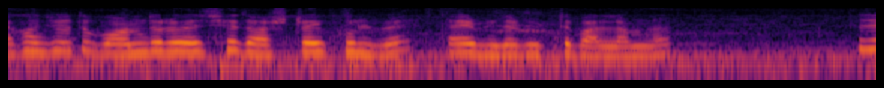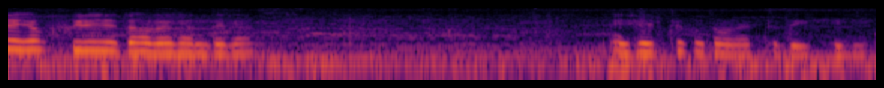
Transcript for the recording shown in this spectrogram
এখন যেহেতু বন্ধ রয়েছে, দশটায় খুলবে, তাই ভেতরে ঢুকতে পারলাম না। তো যাই হোক, ফিরে যেতে হবে এখান থেকে। এই সাইড থেকে তোমার একটু দেখিয়ে দিই।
